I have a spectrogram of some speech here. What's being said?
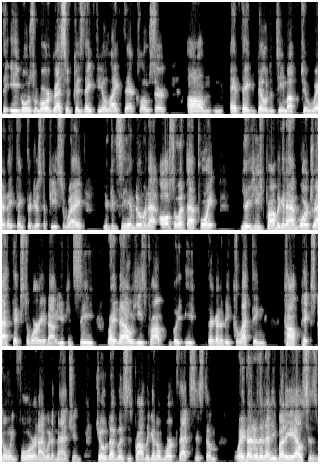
the Eagles were more aggressive because they feel like they're closer. Um, if they build a team up to where they think they're just a piece away, you can see him doing that. Also, at that point, you, he's probably going to have more draft picks to worry about. You can see right now he's probably he, they're going to be collecting comp picks going forward. I would imagine Joe Douglas is probably going to work that system way better than anybody else has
